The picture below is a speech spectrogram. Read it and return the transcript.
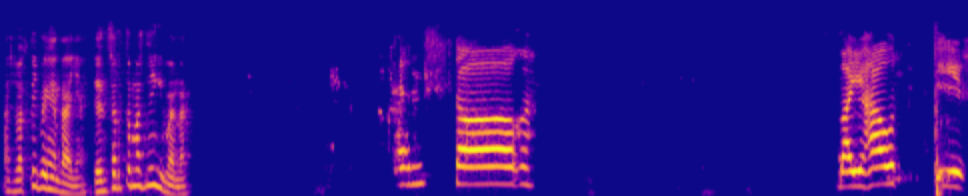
Mas Bakti pengen tanya. Denser tuh maksudnya gimana? Answer. My house is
